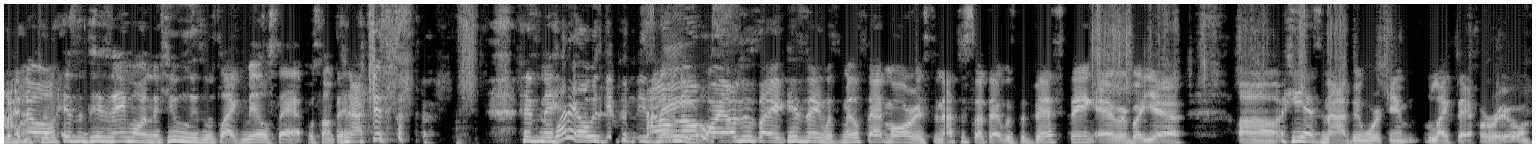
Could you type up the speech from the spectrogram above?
Hannah I know his his name on the Hughleys was like Millsap or something. I just his name. Why they always give him these I names? don't know. I was just like his name was Millsap Morris, and I just thought that was the best thing ever. But yeah, uh, he has not been working like that for real.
